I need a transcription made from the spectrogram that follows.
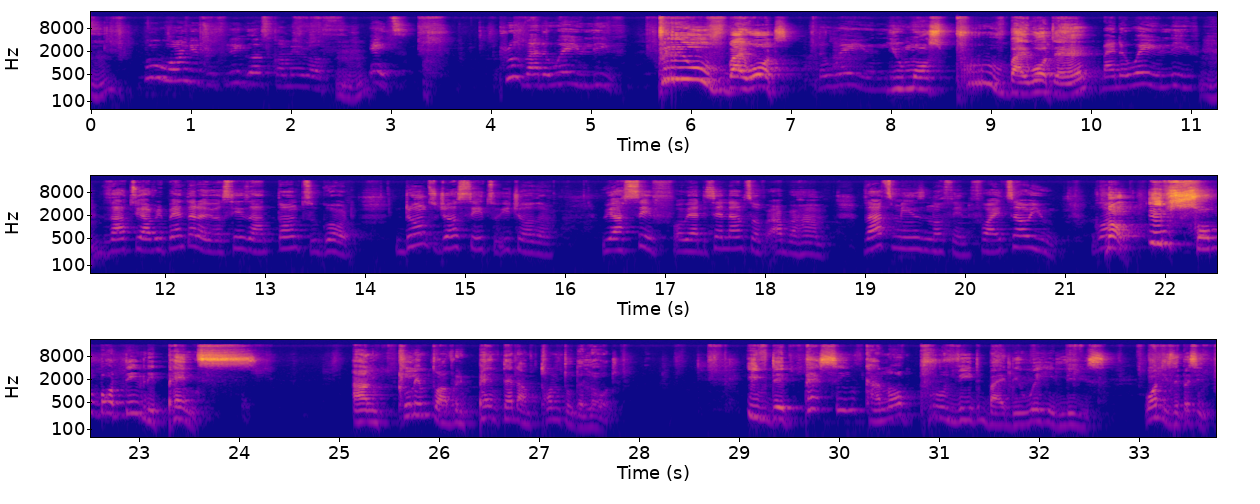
who warned you to flee God's coming wrath? 8. Prove by the way you live, Prove by what? The way you live. You must prove by what, eh? by the way you live, that you have repented of your sins and turned to God. Don't just say to each other, We are safe, for we are descendants of Abraham. That means nothing, for I tell you, God. Now, if somebody repents and claim to have repented and turned to the Lord, if the person cannot prove it by the way he lives, what is the person?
